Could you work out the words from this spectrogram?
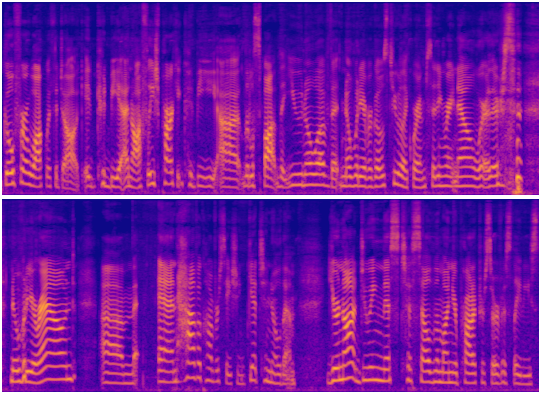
go for a walk with the dog. It could be an off leash park. It could be a little spot that you know of that nobody ever goes to, like where I'm sitting right now, where there's nobody around. Um, and have a conversation, get to know them. You're not doing this to sell them on your product or service, ladies.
